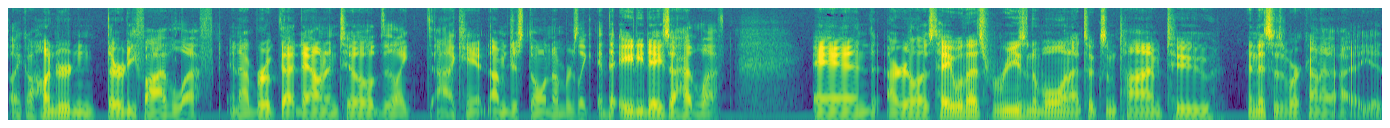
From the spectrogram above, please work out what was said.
like 135 left, and I broke that down until the like I can't. I'm just throwing numbers like the 80 days I had left, and I realized, hey, well that's reasonable, and I took some time to, and this is where kind of I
